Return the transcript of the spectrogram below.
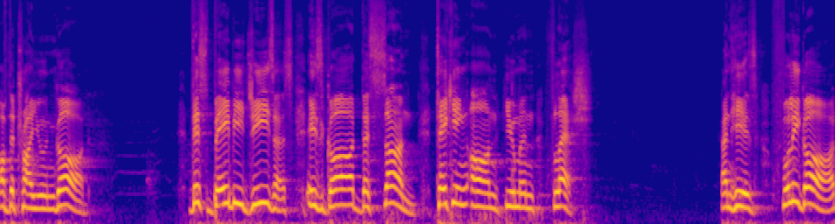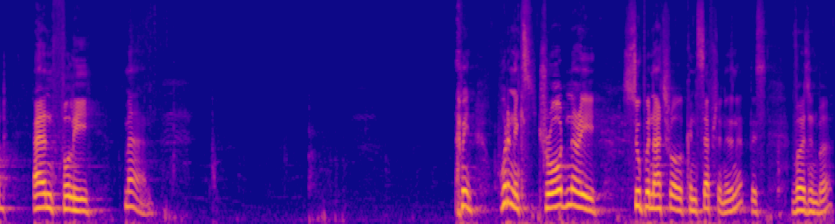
of the triune God. This baby Jesus is God the Son taking on human flesh. And he is fully God and fully man. I mean, what an extraordinary supernatural conception, isn't it? This virgin birth.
